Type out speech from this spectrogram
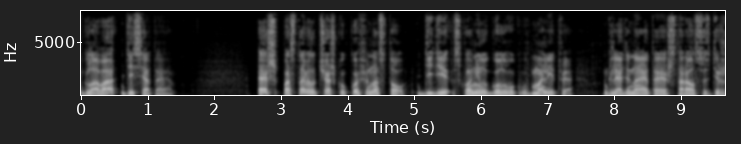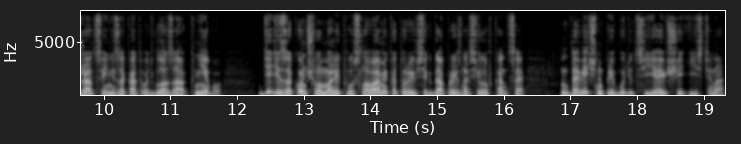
Глава десятая. Эш поставил чашку кофе на стол. Диди склонила голову в молитве. Глядя на это, Эш старался сдержаться и не закатывать глаза к небу. Диди закончила молитву словами, которые всегда произносила в конце. «Да вечно пребудет сияющая истина».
